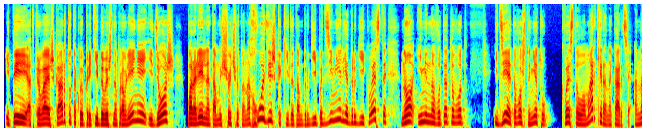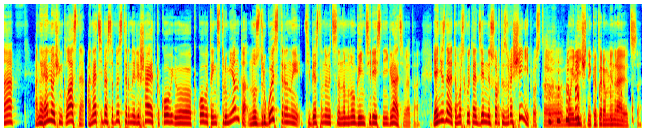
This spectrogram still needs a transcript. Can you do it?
И ты открываешь карту, такой прикидываешь направление, идешь, параллельно там еще что-то находишь, какие-то там другие подземелья, другие квесты, но именно вот эта вот идея того, что нету квестового маркера на карте, она она реально очень классная. Она тебя, с одной стороны, лишает какого- э, какого-то инструмента, но с другой стороны, тебе становится намного интереснее играть в это. Я не знаю, это может какой-то отдельный сорт извращений просто, э, мой личный, который мне нравится.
